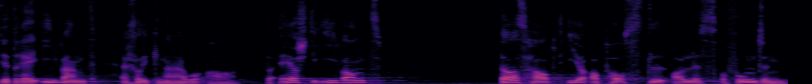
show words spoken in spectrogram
die drei Einwände ein bisschen genauer an. Der erste Einwand, das habt ihr Apostel alles erfunden,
